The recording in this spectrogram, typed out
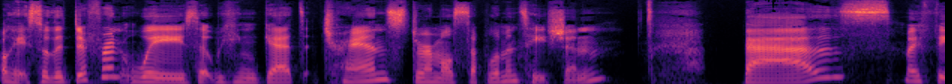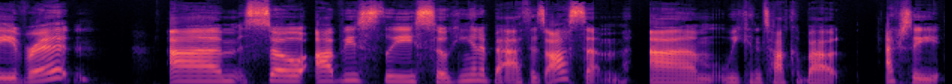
Okay, so the different ways that we can get transdermal supplementation. Baths, my favorite. Um, so obviously soaking in a bath is awesome. Um, we can talk about actually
